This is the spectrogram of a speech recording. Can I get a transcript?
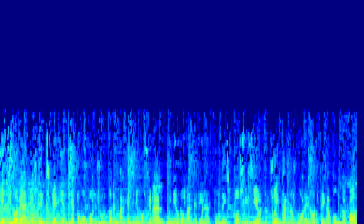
19 años de experiencia como consultor en marketing emocional y neuromarketing a tu disposición. Soy carlosmorenoortega.com,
